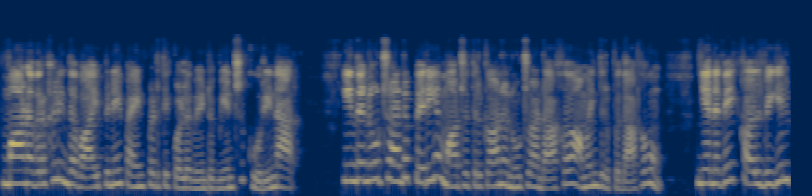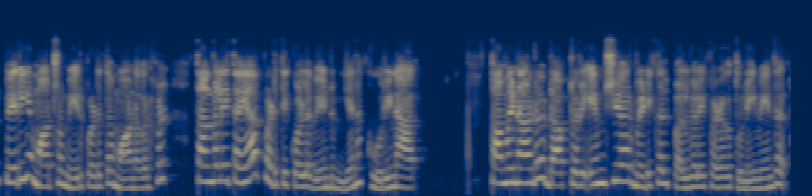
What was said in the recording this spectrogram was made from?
மாணவர்கள் இந்த வாய்ப்பினை பயன்படுத்திக் கொள்ள வேண்டும் என்று கூறினார். இந்த நூற்றாண்டு பெரிய மாற்றத்திற்கான நூற்றாண்டாக அமைந்திருப்பதாகவும் எனவே கல்வியில் பெரிய மாற்றம் ஏற்படுத்த மாணவர்கள் தங்களை தயார்படுத்திக் கொள்ள வேண்டும் என கூறினார். தமிழ்நாடு டாக்டர் எம்ஜிஆர் மெடிக்கல் பல்கலைக்கழக துணைவேந்தர்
